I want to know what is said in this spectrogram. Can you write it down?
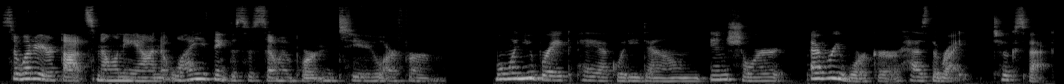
So, what are your thoughts, Melanie, on why you think this is so important to our firm? Well, when you break pay equity down, in short, every worker has the right to expect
